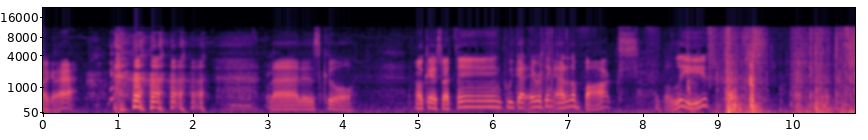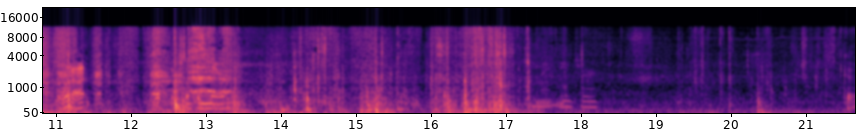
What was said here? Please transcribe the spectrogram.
Look at that. that is cool. Okay, so I think we got everything out of the box. I believe. Or not. There's something there. You might need your. Okay.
